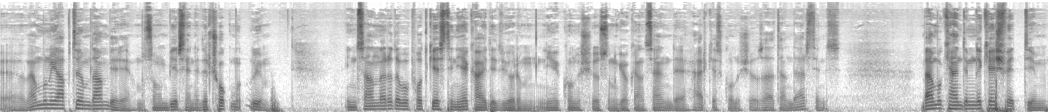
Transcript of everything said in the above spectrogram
Ee, ben bunu yaptığımdan beri, bu son bir senedir çok mutluyum. İnsanlara da bu podcast'i niye kaydediyorum? Niye konuşuyorsun Gökhan? Sen de herkes konuşuyor zaten derseniz. Ben bu kendimde keşfettiğim,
